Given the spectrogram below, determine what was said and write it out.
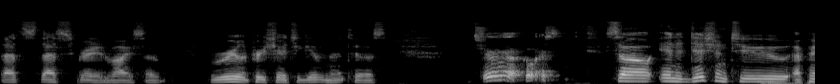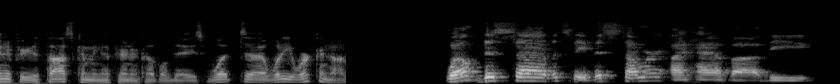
that's that's great advice. I really appreciate you giving that to us. Sure, of course. So, in addition to a penny for your thoughts coming up here in a couple of days, what uh, what are you working on? Well, this uh, let's see. This summer I have uh, the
